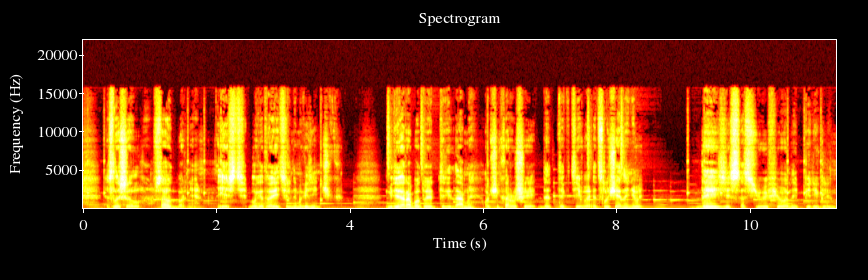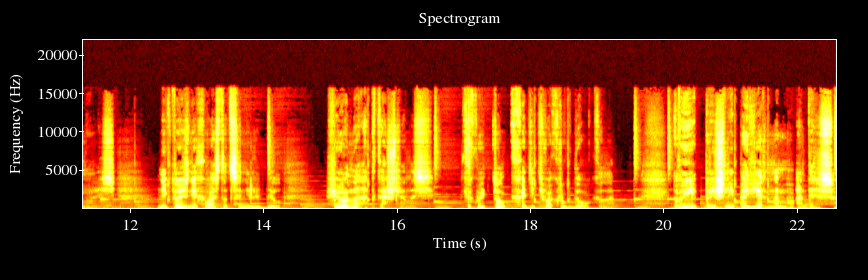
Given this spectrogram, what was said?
— слышал, в Саутборне есть благотворительный магазинчик, где работают три дамы, очень хорошие детективы. Это случайно не вы? — Дейзи со Сью и Фионой переглянулись. Никто из них хвастаться не любил. Фиона откашлялась. Какой толк ходить вокруг да около? Вы пришли по верному адресу.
